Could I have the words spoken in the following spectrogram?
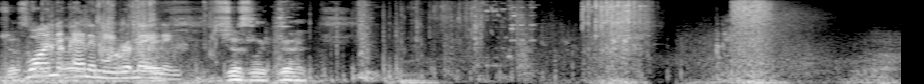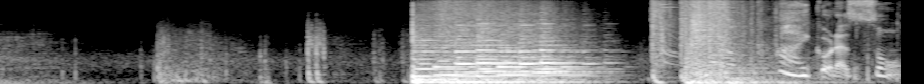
Just One like enemy remaining. Just like that. Ay, corazón.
